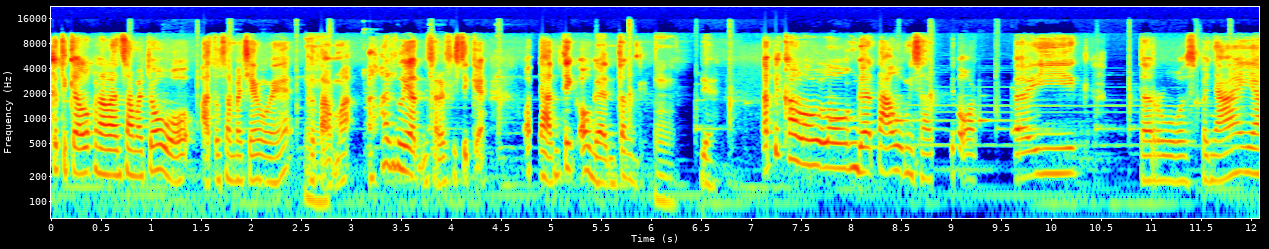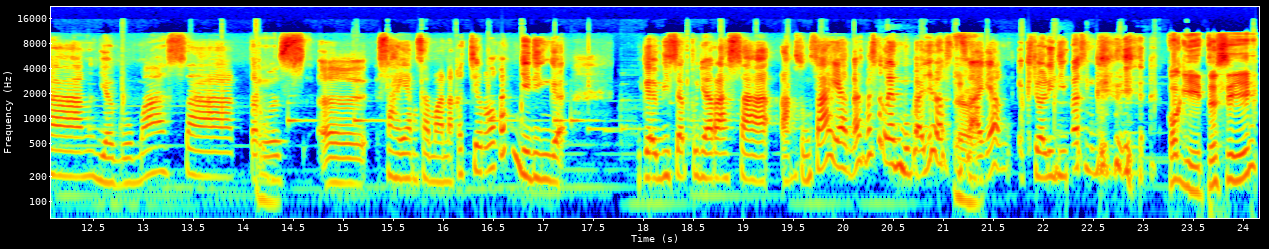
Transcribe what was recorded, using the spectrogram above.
ketika lo kenalan sama cowok atau sama cewek, Hmm. pertama lo kan lihat misalnya fisik ya, oh cantik, oh ganteng, Hmm. ya. Tapi kalau lo nggak tahu misalnya dia orang baik, terus penyayang, jago masak, terus eh, sayang sama anak kecil, lo kan jadi nggak nggak bisa punya rasa langsung sayang kan pasti lihat muka aja langsung Ya. sayang kecuali Dimas mungkin ya. kok gitu sih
